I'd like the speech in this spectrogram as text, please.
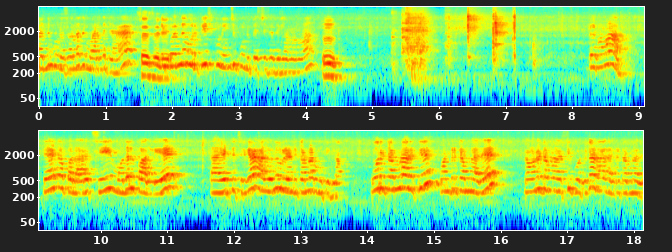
வந்து முன்ன சொல்றதுக்கு மறந்துட்டேன். சரி சரி. இப்போ வந்து ஒரு டீஸ்பூன் இஞ்சி பூண்டு பேஸ்ட் சேர்த்துக்கலாமாம்மா ம். சரிம்மா தேங்காய் பால் அரைச்சி முதல் பால்லையே எடுத்து வச்சிருக்கேன். அது வந்து ஒரு ரெண்டு டம்ளர் ஊற்றிக்கலாம் ஒரு டம்ளருக்கு ஒன்றரை டம்ளரு. நான் ஒன்றரை டம்ளர் அரிசி போட்டிருக்கேன். அதனால் ரெண்டு டம்ளர்.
